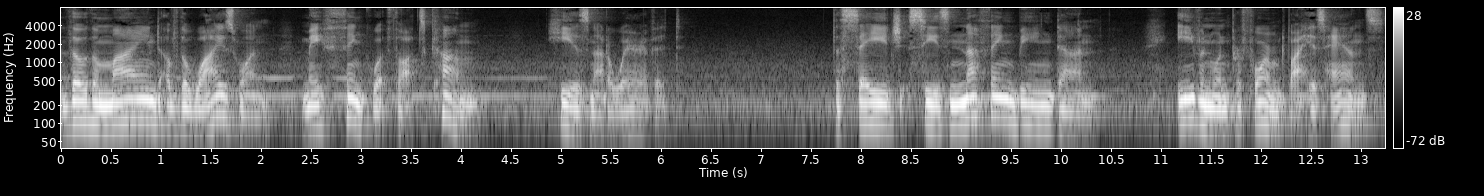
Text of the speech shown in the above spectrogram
Though the mind of the wise one may think what thoughts come, he is not aware of it. The sage sees nothing being done, even when performed by his hands.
